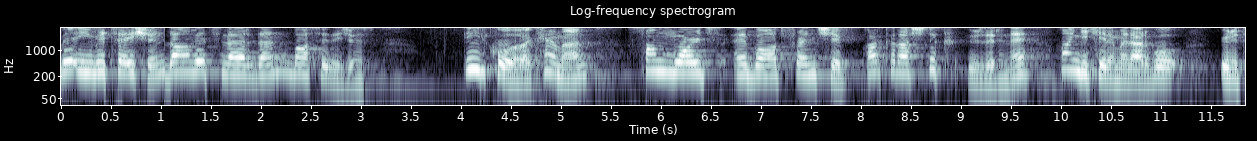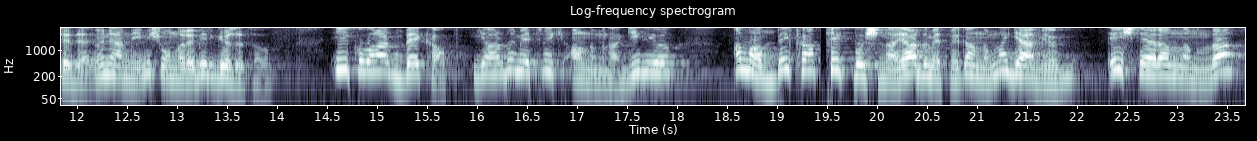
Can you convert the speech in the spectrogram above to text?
Ve invitation davetlerden bahsedeceğiz. İlk olarak hemen some words about friendship arkadaşlık üzerine hangi kelimeler bu ünitede önemliymiş onlara bir göz atalım. İlk olarak backup yardım etmek anlamına geliyor. Ama backup tek başına yardım etmek anlamına gelmiyor. Eşdeğer anlamında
